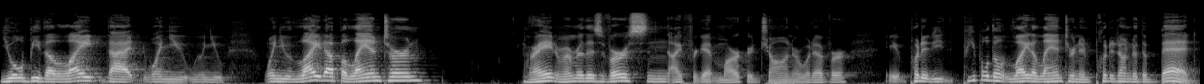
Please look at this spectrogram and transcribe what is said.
You will be the light that when you when you when you light up a lantern, right? Remember this verse and I forget Mark or John or whatever. Put it people don't light a lantern and put it under the bed.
